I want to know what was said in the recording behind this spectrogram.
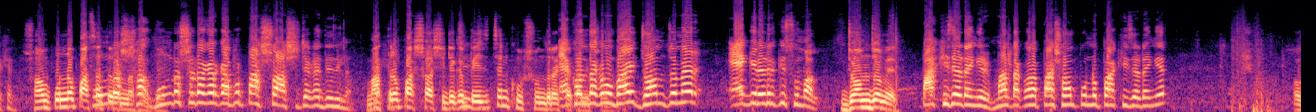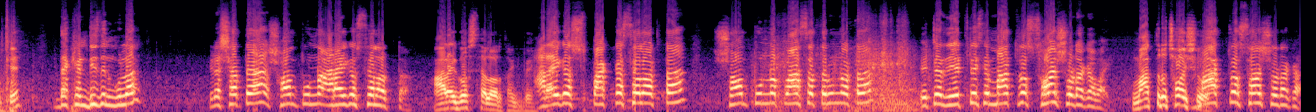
দেখেন। সম্পূর্ণ পাঁচ হাতের ওড়না থাকবে। পনেরোশো টাকার কাপড় পাঁচশো আশি টাকা দিয়ে দিলাম। মাত্র পাঁচশো আশি টাকা জি, পেয়ে যাচ্ছেন খুব সুন্দর একটা এখন দেখো ভাই জমজমের এক গ্রেডের কিছু মাল। জমজমের। পাখিজা মালটা করা পা সম্পূর্ণ পাখিজা ড্যাঙের ওকে দেখেন ডিজাইনগুলা এটার সাথে সম্পূর্ণ আড়াই গজ সেলারটা। আড়াই গজ সালোয়ার থাকবে। আড়াই গজ পাক্কা সেলারটা সম্পূর্ণ পাঁচ হাতের উন্নটা এটা রেট হয়েছে মাত্র ছয়শো টাকা ভাই। মাত্র ছয়শো? মাত্র ছয়শো টাকা।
